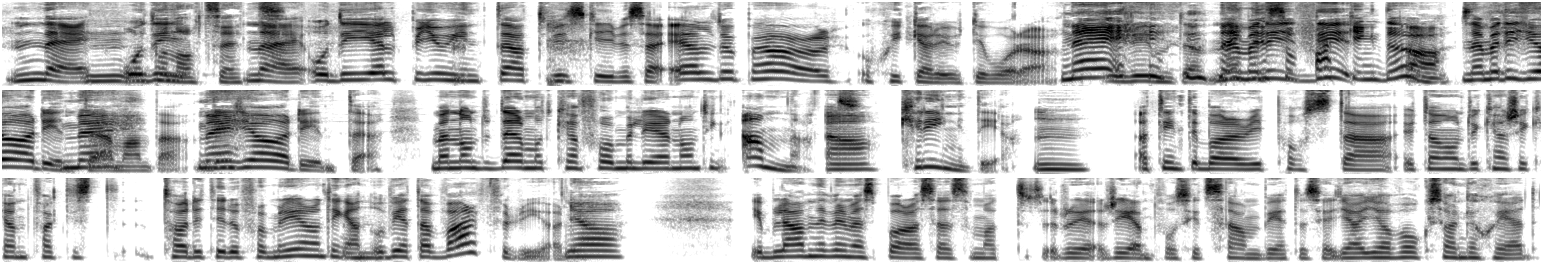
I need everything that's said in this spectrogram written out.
Nej, mm, och det, på något sätt. nej, och det hjälper ju inte att vi skriver så här, eldupphör och skickar ut i våra Nej, i rymden. nej, det är så fucking dumt. Ja, nej men det gör det inte Nej, Amanda. nej. Det gör det inte. Men om du däremot kan formulera någonting annat kring det. Mm. Att inte bara reposta, utan om du kanske kan faktiskt ta dig tid att formulera någonting annat och veta varför du gör det. Ja. Ibland är det mest bara så som att re, rent få sitt samvete och säga, ja, jag var också engagerad.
